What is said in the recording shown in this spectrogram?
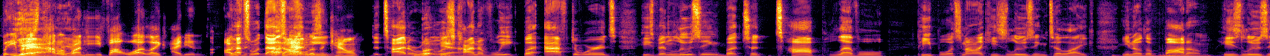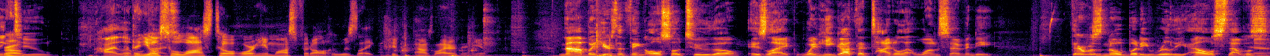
But even Yeah, his title yeah. run, he fought what? Like I didn't. That's than- what- that's the what I title doesn't mean. count. The title But- run was Yeah. kind of weak, but afterwards he's been losing, but to top level people. It's not like he's losing to like you know the bottom. He's losing Bro. to high level. But then you guys. also lost to Jorge Masvidal, who was like 50 pounds lighter than you. Nah, but here's the thing also too though, is like when he got the title at 170, there was nobody really else that was Yeah.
